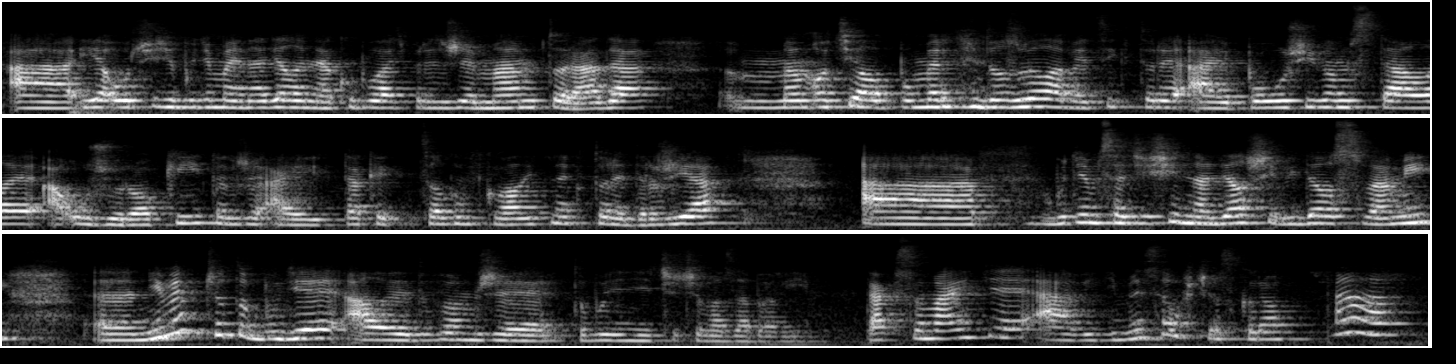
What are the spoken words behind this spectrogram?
a ja určite budem aj naďalej nakupovať, pretože mám to rada. Mám odtiaľ pomerne dosť veľa vecí, ktoré aj používam stále a už roky, takže aj také celkom kvalitné, ktoré držia a budem sa tešiť na ďalšie video s vami. E, neviem, čo to bude, ale dúfam, že to bude niečo, čo vás zabaví. Tak sa majte a vidíme sa už čoskoro. Pa!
